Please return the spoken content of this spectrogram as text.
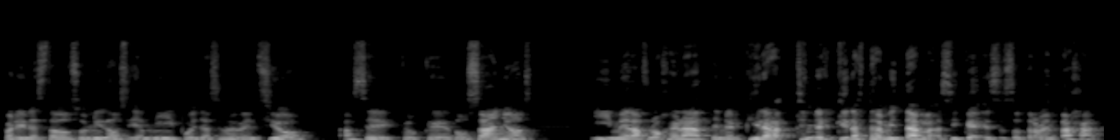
para ir a Estados Unidos y a mí pues ya se me venció hace creo que dos años y me da flojera tener que ir a, tener que ir a tramitarla, así que esa es otra ventaja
